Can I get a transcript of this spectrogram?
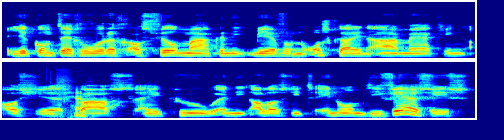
Je komt tegenwoordig als filmmaker niet meer voor een Oscar in aanmerking als je cast en je crew en niet alles niet enorm divers is.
